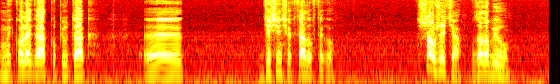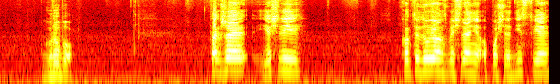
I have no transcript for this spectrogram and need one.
mój kolega kupił tak e, 10 hektarów tego. Strzał życia. Zarobił grubo. Także jeśli kontynuując myślenie o pośrednictwie,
